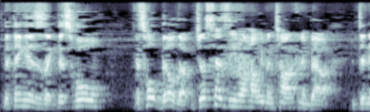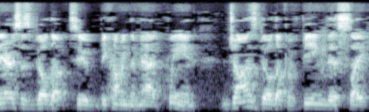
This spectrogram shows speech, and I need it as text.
the thing is, is like, this whole, this whole build up, just as, you know, how we've been talking about Daenerys' build up to becoming the Mad Queen, Jon's build up of being this, like,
